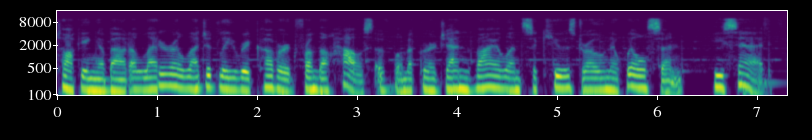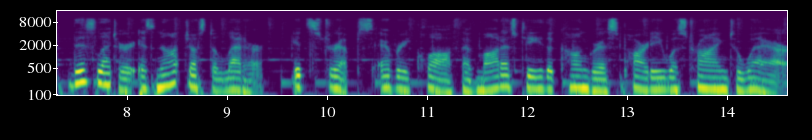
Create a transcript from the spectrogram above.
Talking about a letter allegedly recovered from the house of Bhima Koregaon violence accused Rona Wilson, he said, this letter is not just a letter, it strips every cloth of modesty the Congress party was trying to wear.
